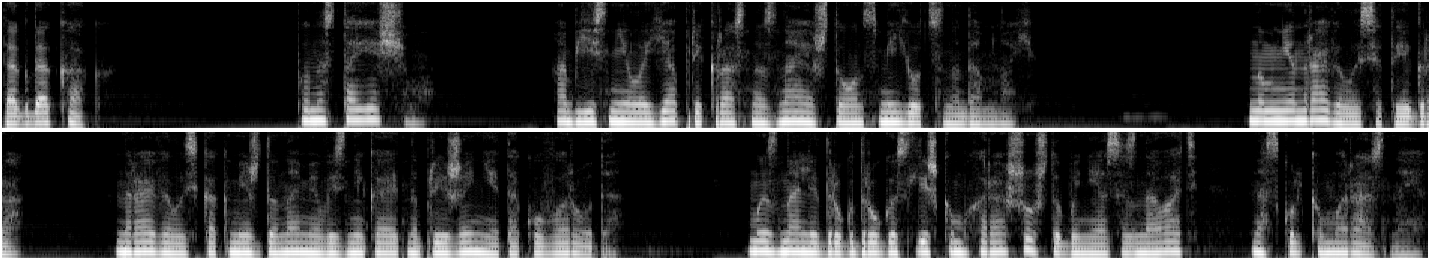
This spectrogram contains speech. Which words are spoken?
«Тогда как?» «По-настоящему», — объяснила я, прекрасно зная, что он смеется надо мной. Но мне нравилась эта игра. Нравилось, как между нами возникает напряжение такого рода. Мы знали друг друга слишком хорошо, чтобы не осознавать, насколько мы разные.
